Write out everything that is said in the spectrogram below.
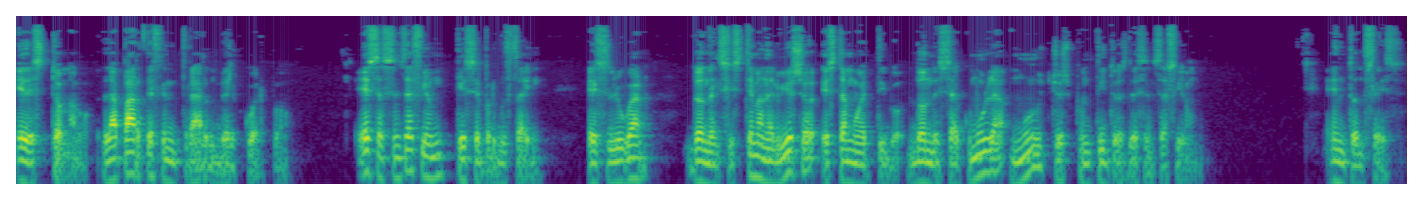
el estómago, la parte central del cuerpo. Esa sensación que se produce ahí es el lugar donde el sistema nervioso está muy activo, donde se acumula muchos puntitos de sensación. Entonces,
